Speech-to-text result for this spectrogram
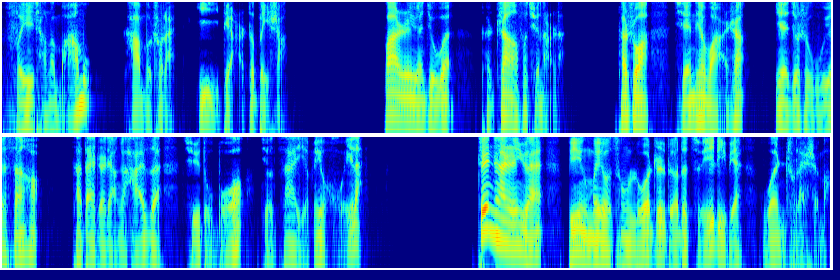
非常的麻木，看不出来一点的悲伤。办案人员就问她丈夫去哪儿了，她说前天晚上，也就是五月三号。他带着两个孩子去赌博，就再也没有回来。侦查人员并没有从罗之德的嘴里边问出来什么，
